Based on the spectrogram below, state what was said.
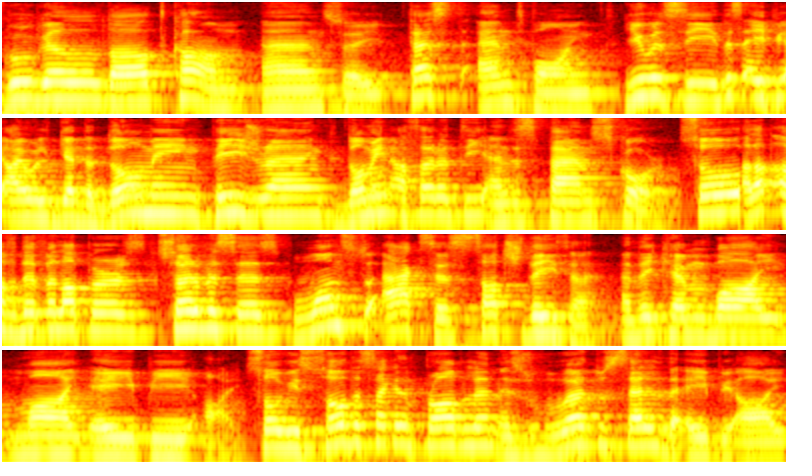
google.com and say test endpoint. You will see this API will get the domain, page rank, domain authority, and the spam score. So a lot of developers, services wants to access such data and they can buy my API. So we solve the second problem is where to sell the API.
